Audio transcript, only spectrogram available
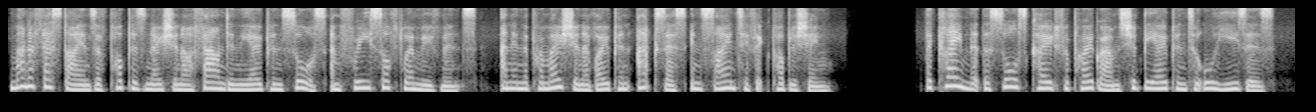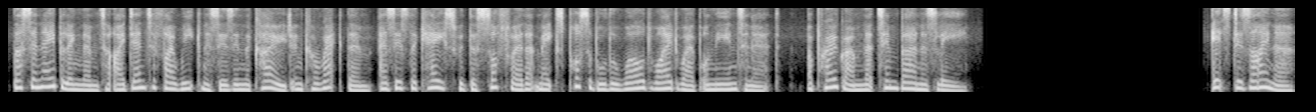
manifestions of Popper's notion are found in the open source and free software movements, and in the promotion of open access in scientific publishing. The claim that the source code for programs should be open to all users, thus enabling them to identify weaknesses in the code and correct them, as is the case with the software that makes possible the World Wide Web on the Internet, a program that Tim Berners-Lee, its designer,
